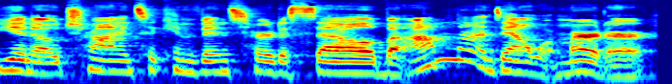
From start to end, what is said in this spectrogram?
you know trying to convince her to sell but I'm not down with murder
